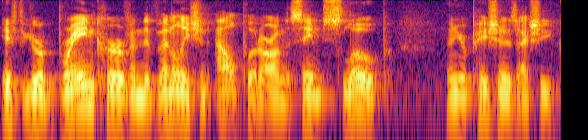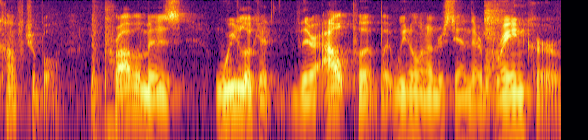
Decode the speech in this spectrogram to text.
If your brain curve and the ventilation output are on the same slope, then your patient is actually comfortable. The problem is we look at their output, but we don't understand their brain curve.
